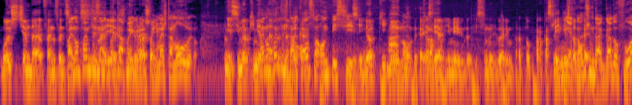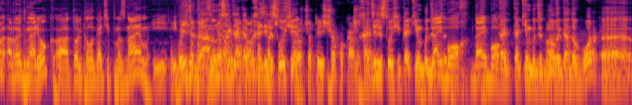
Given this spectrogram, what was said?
Больше, чем, да, Final Fantasy. Final Fantasy на ПК поиграешь, понимаешь, там all, нет, семерки нет Final на, Fantasy на там ПК. also on PC. Семерки нет а, ну, на ПК, если я имею в виду, если мы говорим про, то, про последнее, нет, что ну, в общем, да, God of War, Ragnarok, а, только логотип мы знаем, и, и Выйдет, да, ну, на самом деле, как бы ходили слухи... Что-то еще покажет. Ходили слухи, каким будет... Дай бог, дай бог. Как, каким будет новый God of War, э,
